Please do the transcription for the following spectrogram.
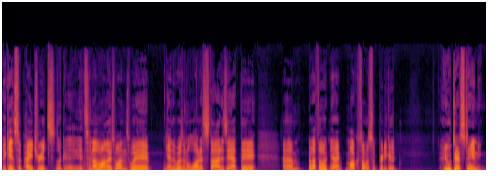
against the Patriots, look, it's another one of those ones where you know there wasn't a lot of starters out there, um, but I thought you know Michael Thomas looked pretty good. He looked outstanding.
